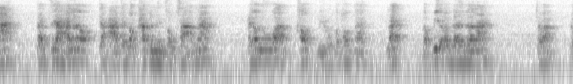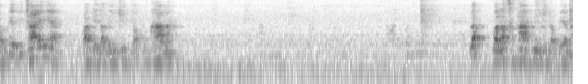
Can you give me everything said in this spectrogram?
นะถ้าเสียหายแล้วจะอาจจะต้องทำเป็นหนึ่งสองสามนะให้เขารู้ว่าเขามีผลกระทบนะ และดอกเบี้ยเราเดินแล้วนะใช่ป่ะดอกเบี้ยที่ใช้เนี่ยปกติเรามีคิดดอกลูกค้านะ น้อยคนที่ แล้ววันรับสภาพนี่คิดดอกเบี้ยไหม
